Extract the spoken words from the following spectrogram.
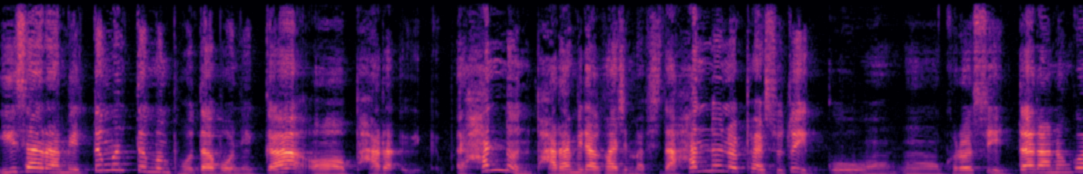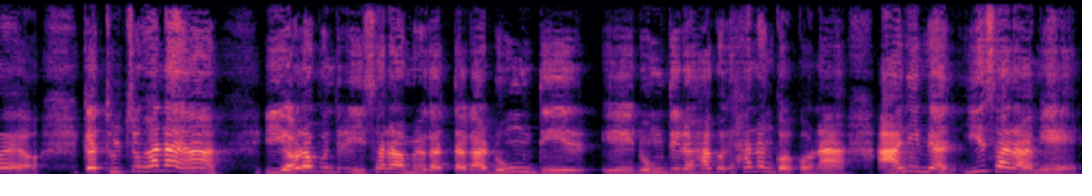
이 사람이 뜨문뜨문 보다 보니까 어 바라 한눈 바람이라고 하지 맙시다. 한눈을 팔 수도 있고 어, 그럴 수 있다라는 거예요. 그러니까 둘 중 하나야. 이 여러분들이 이 사람을 갖다가 롱디 이 롱디를 하, 하는 거거나 아니면 이 사람이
